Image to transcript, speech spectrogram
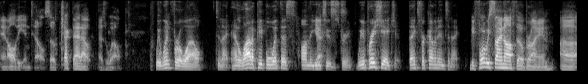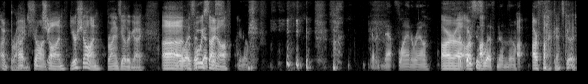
and all the intel. So check that out as well. We went for a while tonight. Had a lot of people with us on the Yes. YouTube stream. We appreciate you. Thanks for coming in tonight. Before we sign off, though, Brian, uh, uh Brian, Sean. Sean, you're Sean. Brian's the other guy. Uh, before we sign this, off, you know, got a gnat flying around. our uh, our, fa- left numb though. our our fa- that's good.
